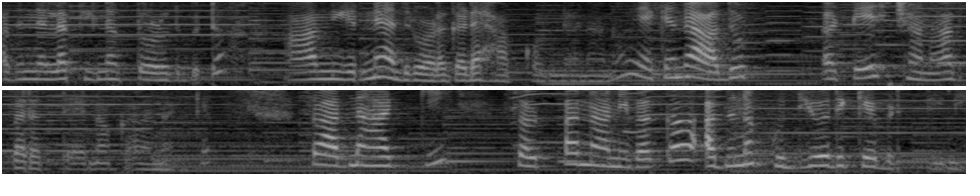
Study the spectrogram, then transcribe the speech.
ಅದನ್ನೆಲ್ಲ ಕ್ಲೀನಾಗಿ ತೊಳೆದ್ಬಿಟ್ಟು ಆ ನೀರನ್ನೇ ಅದ್ರ ಒಳಗಡೆ ಹಾಕ್ಕೊಂಡೆ ನಾನು. ಯಾಕೆಂದರೆ ಅದು ಟೇಸ್ಟ್ ಚೆನ್ನಾಗಿ ಬರುತ್ತೆ ಅನ್ನೋ ಕಾರಣಕ್ಕೆ. ಸೊ ಅದನ್ನ ಹಾಕಿ ಸ್ವಲ್ಪ ನಾನಿವಾಗ ಅದನ್ನು ಕುದಿಯೋದಕ್ಕೆ ಬಿಡ್ತೀನಿ.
